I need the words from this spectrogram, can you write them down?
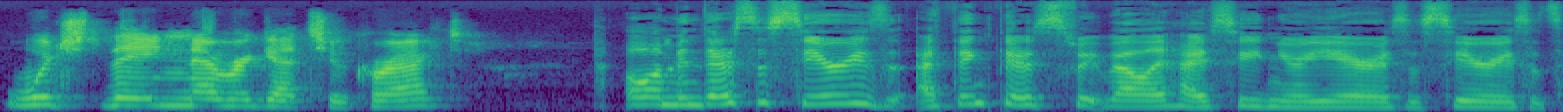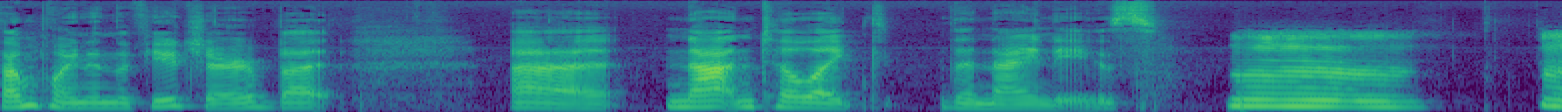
Which they never get to, correct? Oh, I mean, there's a series. I think there's Sweet Valley High senior year as a series at some point in the future, but uh, not until like the 90s. Mm. Hmm.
